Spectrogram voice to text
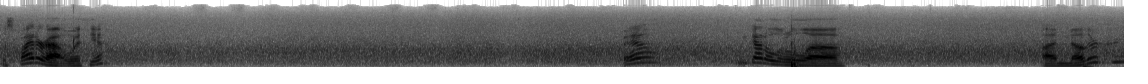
the spider out with you. Well, we got a little, uh, another creeper?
